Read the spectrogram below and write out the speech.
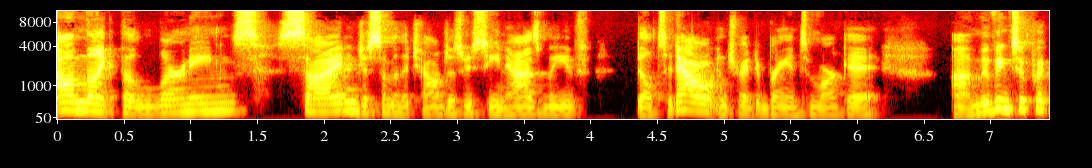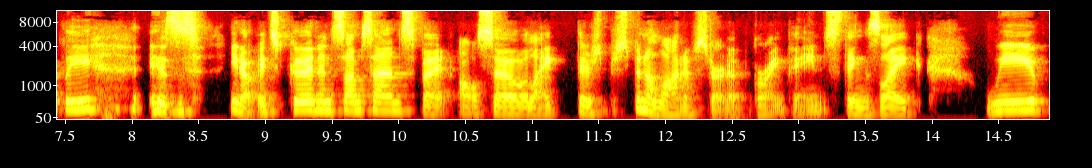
on like the learnings side and just some of the challenges we've seen as we've built it out and tried to bring it to market. Uh, moving too quickly is, you know, it's good in some sense, but also like there's just been a lot of startup growing pains. Things like we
